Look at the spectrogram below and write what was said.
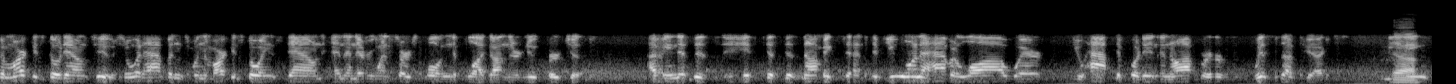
The markets go down too. So what happens when the market's going down and then everyone starts pulling the plug on their new purchase? I mean, this is it just does not make sense. If you want to have a law where you have to put in an offer with subjects, meaning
